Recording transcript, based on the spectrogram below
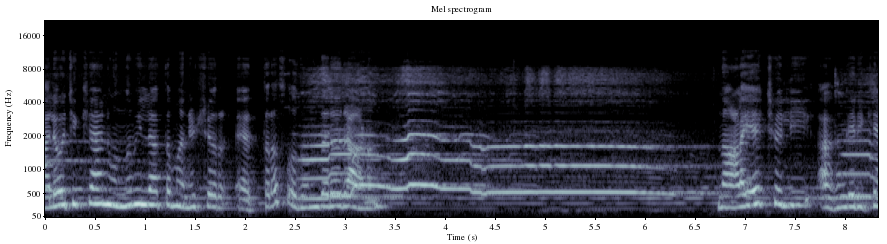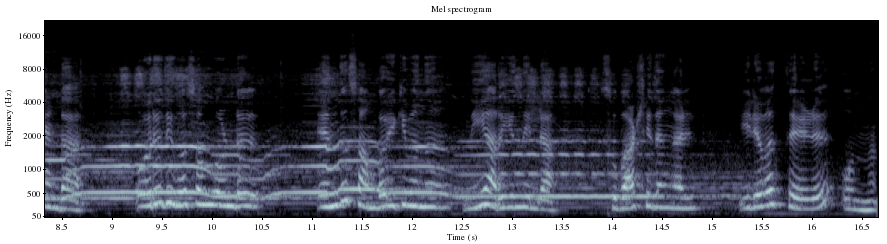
ആലോചിക്കാൻ ഒന്നുമില്ലാത്ത മനുഷ്യർ എത്ര സ്വതന്ത്രരാണ്. നാളെയെ ചൊല്ലി അഹങ്കരിക്കേണ്ട ഒരു ദിവസം കൊണ്ട് എന്ത് സംഭവിക്കുമെന്ന് നീ അറിയുന്നില്ല. സുഭാഷിതങ്ങൾ ഇരുപത്തേഴ് ഒന്ന്.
